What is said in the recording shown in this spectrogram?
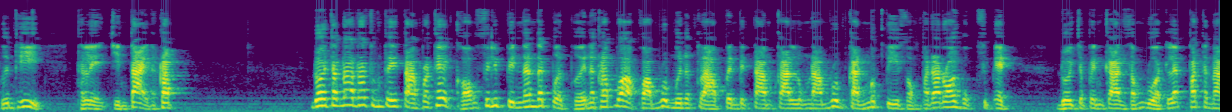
พื้นที่ ทะเลจีนใต้นะครับ โดยทางด้านรัฐมนตรีต่างประเทศของฟิลิปปินส์นั้นได้เปิดเผยนะครับ ว่าความร่วมมือดังกล่าวเป็นไปตามการลงนามร่วมกันเมื่อปี 2561 โดยจะเป็นการสำรวจและพัฒนา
